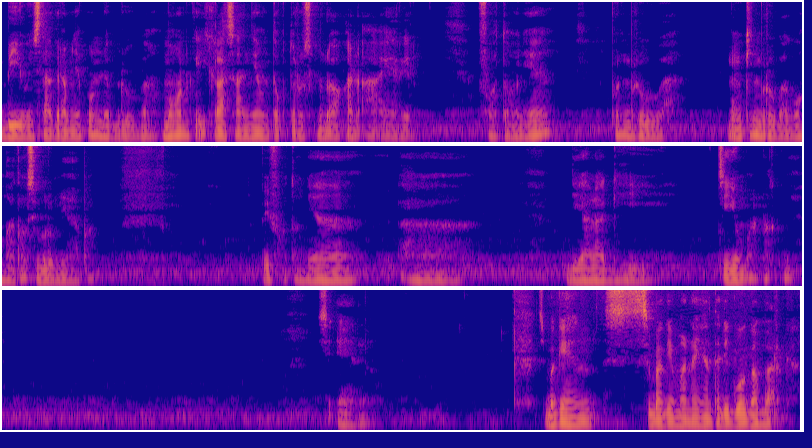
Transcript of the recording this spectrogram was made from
Bio Instagramnya pun udah berubah. Mohon keikhlasannya untuk terus mendoakan Aeril. Fotonya pun berubah. Mungkin berubah gue nggak tahu sebelumnya apa. Tapi fotonya uh, dia lagi cium anaknya. Si Eril sebagai yang sebagaimana yang tadi gue gambarkan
